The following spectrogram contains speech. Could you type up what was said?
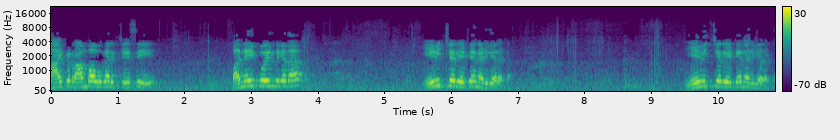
నాయకుడు రాంబాబు గారికి చేసి పని అయిపోయింది కదా ఏమిచ్చారు ఏటి అని అడిగారట. ఏమిచ్చారు ఏటి అని అడిగారట.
